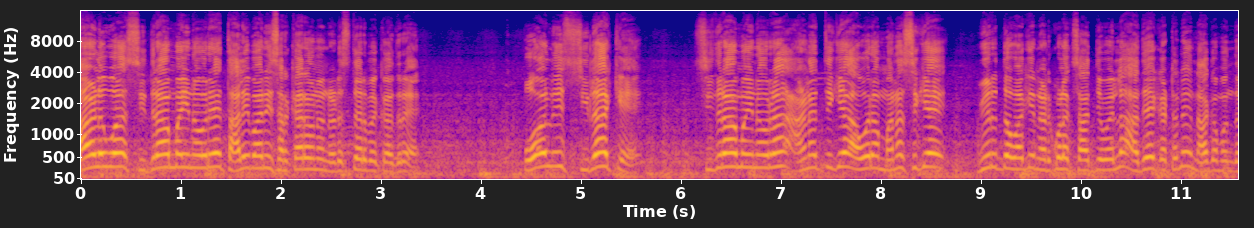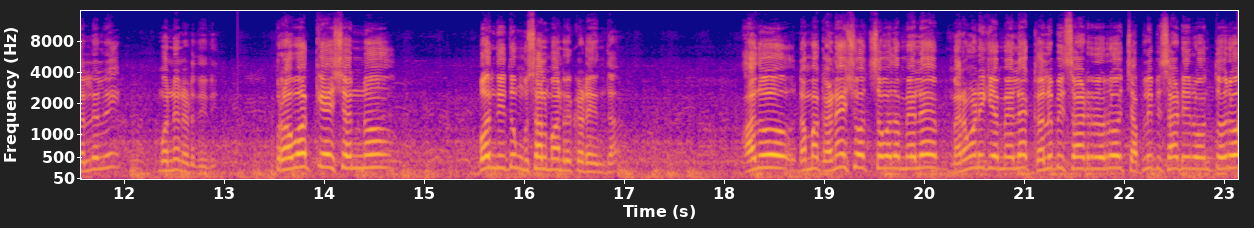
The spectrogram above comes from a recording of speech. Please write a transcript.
ಆಳುವ ಸಿದ್ದರಾಮಯ್ಯನವರೇ ತಾಲಿಬಾನಿ ಸರ್ಕಾರವನ್ನು ನಡೆಸ್ತಾ ಇರಬೇಕಾದ್ರೆ ಪೊಲೀಸ್ ಇಲಾಖೆ ಸಿದ್ದರಾಮಯ್ಯನವರ ಅಣತಿಗೆ, ಅವರ ಮನಸ್ಸಿಗೆ ವಿರುದ್ಧವಾಗಿ ನಡ್ಕೊಳ್ಳೋಕ್ಕೆ ಸಾಧ್ಯವಿಲ್ಲ ಅದೇ ಘಟನೆ ನಾಗಮಂದಲ್ಲಿ ಮೊನ್ನೆ ನಡೆದಿದೆ. ಪ್ರವೊಕೇಶನ್ನು ಬಂದಿದ್ದು ಮುಸಲ್ಮಾನರ ಕಡೆಯಿಂದ. ಅದು ನಮ್ಮ ಗಣೇಶೋತ್ಸವದ ಮೇಲೆ, ಮೆರವಣಿಗೆ ಮೇಲೆ ಕಲ್ಲು ಬಿಸಾಡಿರೋರು, ಚಪ್ಪಲಿ ಬಿಸಾಡಿರುವಂಥವ್ರು,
